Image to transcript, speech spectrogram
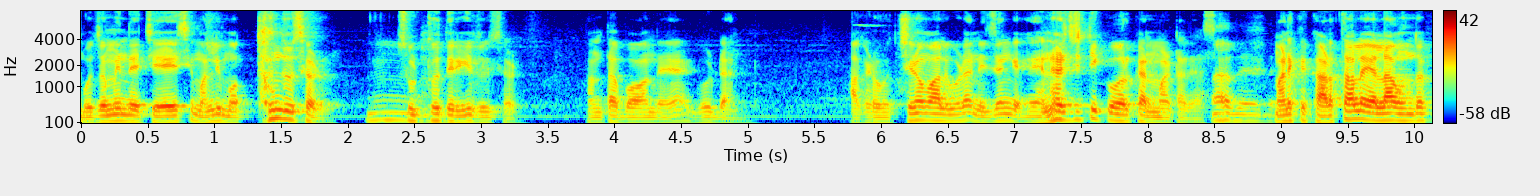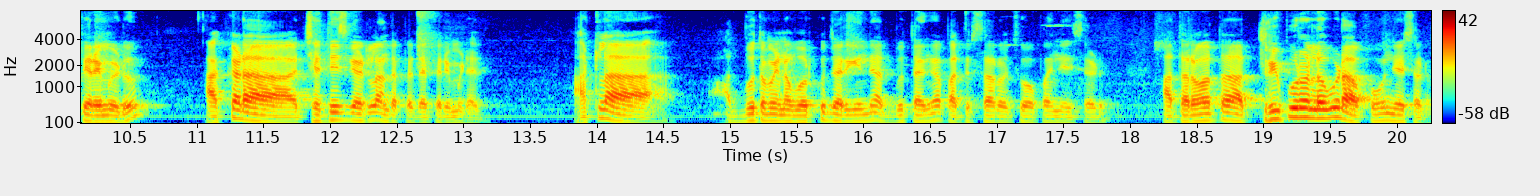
భుజం మీద చేసి మళ్ళీ మొత్తం చూశాడు. చుట్టూ తిరిగి చూశాడు. అంతా బాగుంది గుడ్ అని అక్కడ వచ్చిన వాళ్ళు కూడా నిజంగా ఎనర్జెటిక్ వర్క్ అనమాట అది అసలు. అదే అదే. మనకి కడతాలో ఎలా ఉందో పిరమిడ్. అక్కడ ఛత్తీస్గఢ్లో అంత పెద్ద పిరమిడ్ అది. అట్లా అద్భుతమైన వర్క్ జరిగింది. అద్భుతంగా పత్రిక సార్ వచ్చి ఓపెన్ చేశాడు. ఆ తర్వాత త్రిపురలో కూడా ఫోన్ చేశాడు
